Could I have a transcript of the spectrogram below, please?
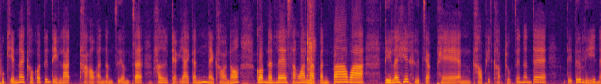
ผู้เขียนในเขาก็ตื่นตีลาดข่าวอันอำจืออำจะเฮาแตกยายกันในข่าวเนาะกอบนั้นแลสังว่าลาดปันป้าว่าตีไล่เฮ็ดหือแจกแพอันข่าวผิดข่าวถูกเจ้นั่นแด้ตีตื้อหลีใน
